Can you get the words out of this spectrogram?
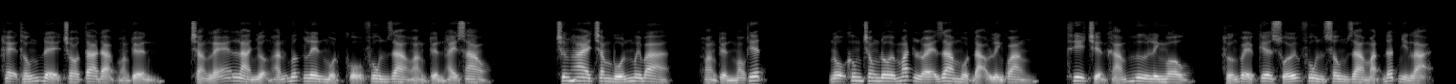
hệ thống để cho ta đạp hoàng tuyển, chẳng lẽ là nhượng hắn bước lên một cổ phun ra hoàng tuyển hay sao? Chương 243, Hoàng tuyển máu thiết. Nộ không trong đôi mắt lóe ra một đạo linh quang, thi triển khám hư linh mâu, hướng về kia suối phun sông ra mặt đất nhìn lại.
